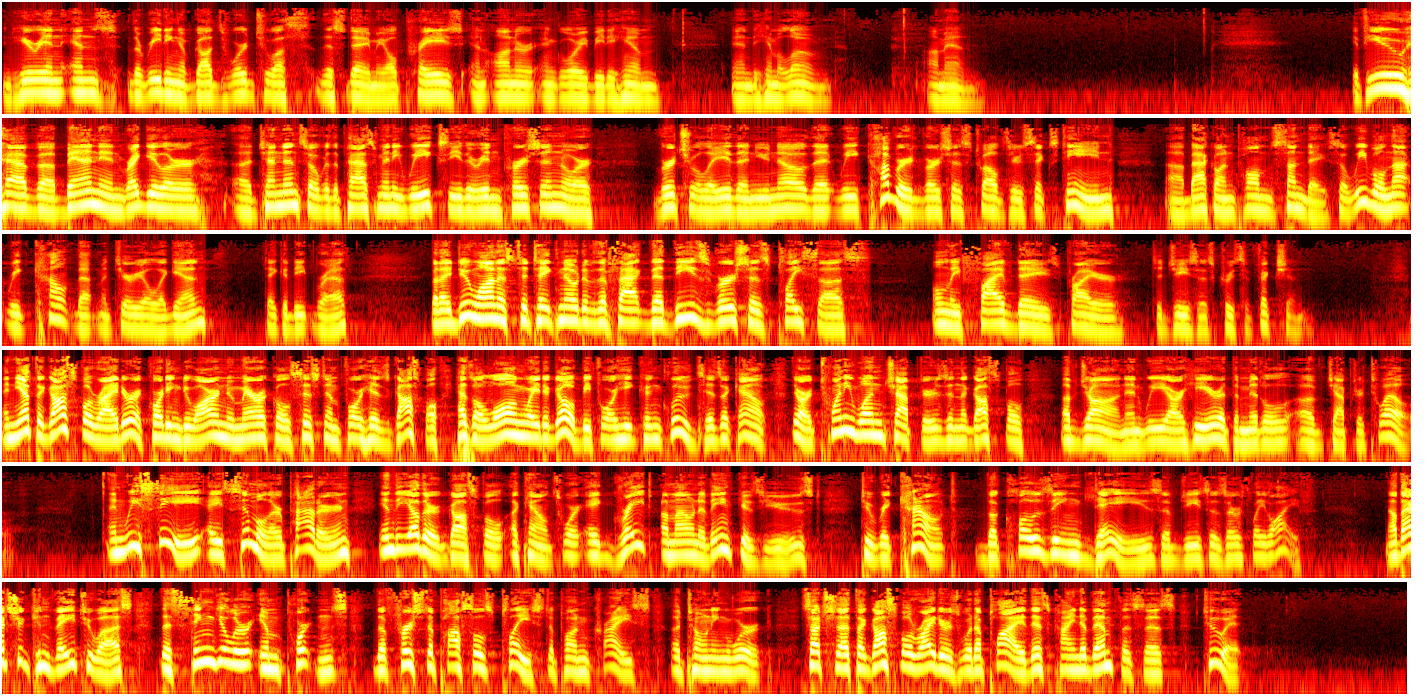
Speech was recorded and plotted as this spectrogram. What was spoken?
And herein ends the reading of God's word to us this day. May all praise and honor and glory be to him and to him alone. Amen. If you have uh, been in regular attendance over the past many weeks, either in person or virtually, then you know that we covered verses 12 through 16 uh, back on Palm Sunday. So we will not recount that material again. Take a deep breath. But I do want us to take note of the fact that these verses place us only five days prior to Jesus' crucifixion. And yet the gospel writer, according to our numerical system for his gospel, has a long way to go before he concludes his account. There are 21 chapters in the gospel of John, and we are here at the middle of chapter 12. And we see a similar pattern in the other gospel accounts where a great amount of ink is used to recount the closing days of Jesus' earthly life. Now that should convey to us the singular importance the first apostles placed upon Christ's atoning work, such that the gospel writers would apply this kind of emphasis to it.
